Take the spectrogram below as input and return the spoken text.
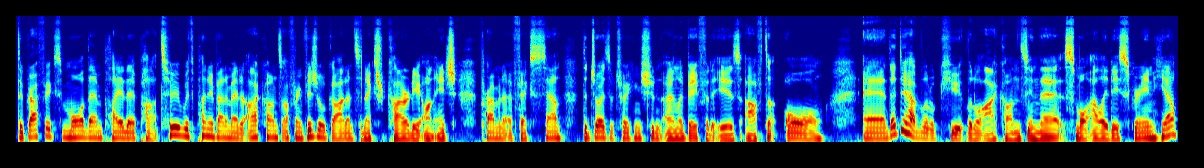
The graphics more than play their part too, with plenty of animated icons offering visual guidance and extra clarity on each parameter affects sound. The joys of tweaking shouldn't only be for the ears after all. And they do have little cute little icons in their small LED screen here.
